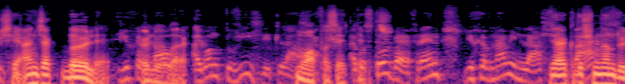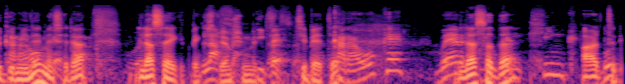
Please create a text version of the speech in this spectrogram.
Bir şey ancak böyle ölü olarak muhafaza edilebilir. Bir arkadaşımdan duyduğum yine mesela Lasa'ya gitmek istiyorum şimdi Tibet'e. Lasa'da artık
